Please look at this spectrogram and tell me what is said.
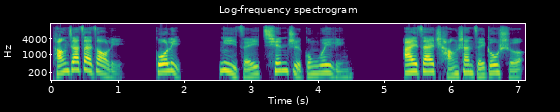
唐家再造礼，郭立逆贼牵制攻威灵。哀哉长山贼钩蛇，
